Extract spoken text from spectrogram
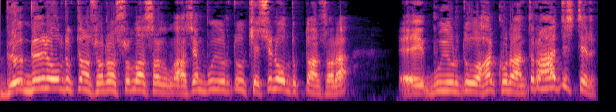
Böyle olduktan sonra Resulullah sallallahu aleyhi ve sellem buyurduğu kesin olduktan sonra e, buyurduğu hak Kur'an'dır, hadistir.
